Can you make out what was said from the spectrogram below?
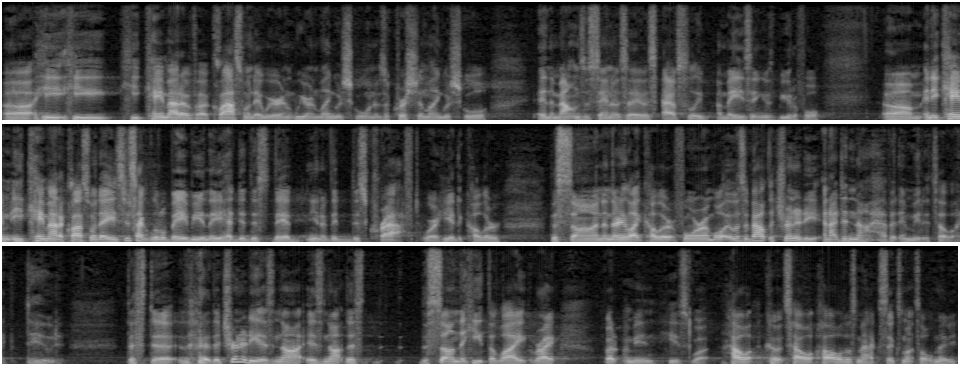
Uh, he, he, he came out of a class one day. We were, in, we were in language school, and it was a Christian language school in the mountains of San Jose. It was absolutely amazing. It was beautiful. Um, and he came, he came out of class one day. He's just like a little baby, and they had did this. They had, you know, they did this craft where he had to color the sun, and then they like color it for him. Well, it was about the Trinity, and I did not have it in me to tell, like, dude, this, the, the, the Trinity is not is not this the sun, the heat, the light, right? But I mean, he's what? How, Coates, how, how old is Max? Six months old, maybe?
